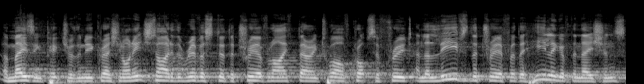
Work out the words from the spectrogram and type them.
Amazing picture of the new creation. On each side of the river stood the tree of life, bearing 12 crops of fruit, and the leaves of the tree are for the healing of the nations.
